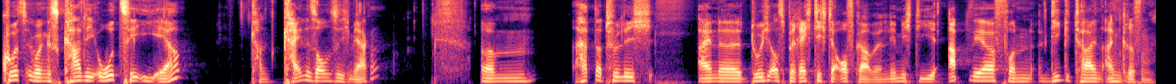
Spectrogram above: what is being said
kurz übrigens KDO-CIR, kann keine Sau sich merken, ähm, hat natürlich eine durchaus berechtigte Aufgabe, nämlich die Abwehr von digitalen Angriffen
